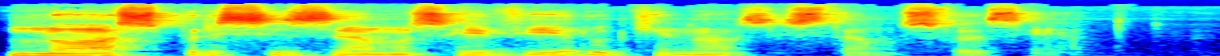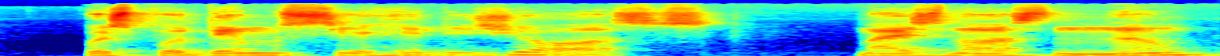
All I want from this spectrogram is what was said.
nós precisamos rever o que nós estamos fazendo. Pois podemos ser religiosos, mas nós não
